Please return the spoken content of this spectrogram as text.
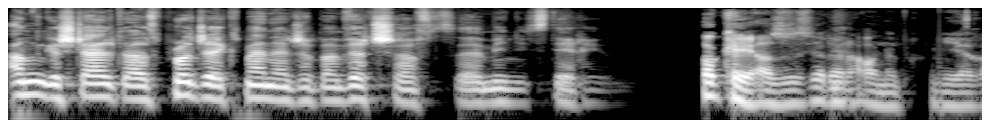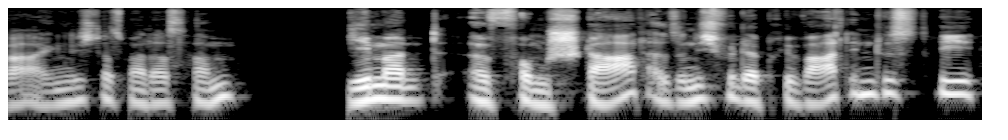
angestellt als Project Manager beim Wirtschaftsministerium. Okay, also ist ja dann auch eine Premiere eigentlich, dass wir das haben jemand äh, vom Staat, also nicht von der Privatindustrie.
